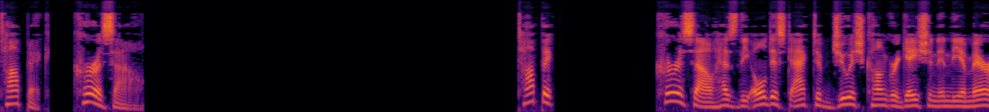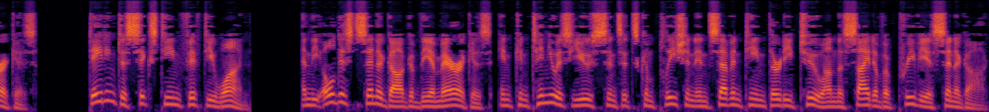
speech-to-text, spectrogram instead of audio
Curaçao Topic: Curaçao has the oldest active Jewish congregation in the Americas—dating to 1651, and the oldest synagogue of the Americas, in continuous use since its completion in 1732 on the site of a previous synagogue.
